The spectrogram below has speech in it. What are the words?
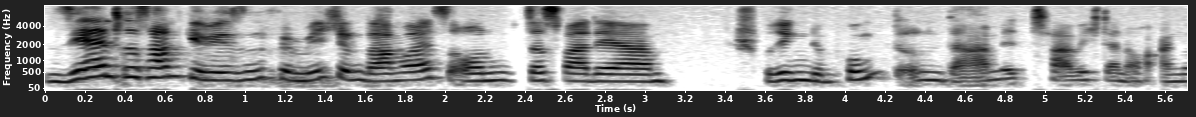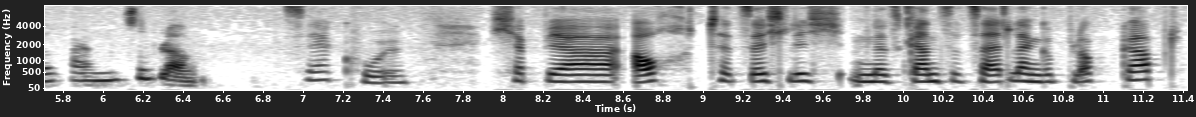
sehr interessant gewesen für mich und damals. Und das war der springende Punkt. Und damit habe ich dann auch angefangen zu bloggen. Sehr cool. Ich habe ja auch tatsächlich eine ganze Zeit lang gebloggt gehabt,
